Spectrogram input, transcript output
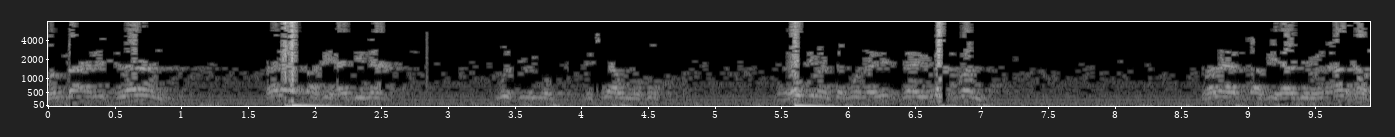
منبع الإسلام فلا يبقى فيها دينار. مسلم الاسلام وكفر. ويجب أن تكون الاسلام محضا ولا يبقى فيها دين اخر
